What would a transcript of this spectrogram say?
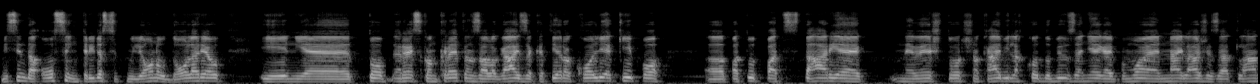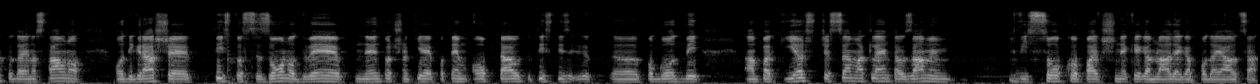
mislim, da 38 milijonov dolarjev in je to res konkreten zalogaj za katero koli ekipo, uh, pa tudi pa starje. Ne veš točno, kaj bi lahko dobil za njega, in po mojem, je najlažje za Atlanto, da enostavno odigraš še tisto sezono, dve, ne vem točno, kje je potem opt-out v tisti uh, pogodbi. Ampak jaz, če sem Atlanta, vzamem visoko pač nekega mladega podajalca.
